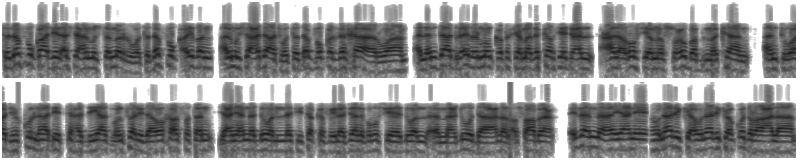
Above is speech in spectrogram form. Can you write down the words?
تدفق هذه الأسلحة المستمر وتدفق أيضا المساعدات وتدفق الذخائر والإمداد غير المنقطع كما ذكرت يجعل على روسيا من الصعوبة بمكان أن تواجه كل هذه التحديات منفردة وخاصة يعني أن الدول التي تقف إلى جانب روسيا دول معدودة على الأصابع. اذا يعني هنالك هنالك قدرة على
